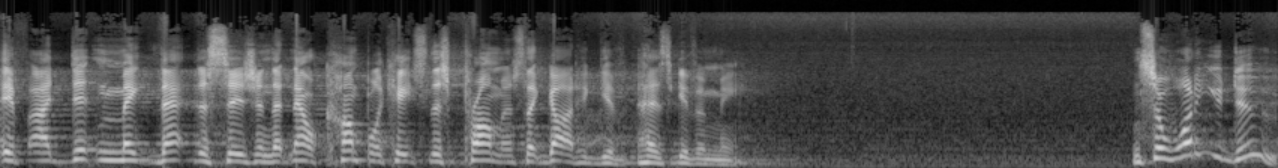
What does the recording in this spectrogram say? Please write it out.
if I didn't make that decision that now complicates this promise that God give, has given me? And so, what do you do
